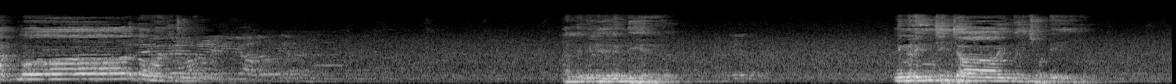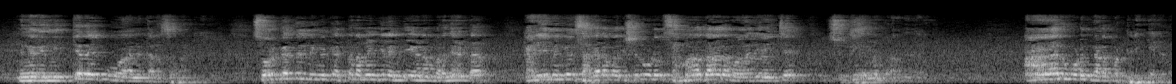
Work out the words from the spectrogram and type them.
ആത്മാർത്ഥമായിട്ട് ചുംബനം അല്ലെങ്കിൽ ഇതിലെന്ത് ചെയ്യരുത്? നിങ്ങൾ ഇഞ്ചിഞ്ചായി മരിച്ചുകൊണ്ടേയിരിക്കും. നിങ്ങൾക്ക് നിത്യതയിൽ പോകാനും തടസ്സമാണ്. സ്വർഗത്തിൽ നിങ്ങൾക്ക് എത്തണമെങ്കിൽ എന്ത് ചെയ്യണം പറഞ്ഞാട്ട് കഴിയുമെങ്കിൽ സകല മനുഷ്യരോടും സമാധാനം ആചരിച്ച് ശുദ്ധീകരണം പ്രാപിക്കണം. ആരോടും കടപ്പെട്ടിരിക്കരുത്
